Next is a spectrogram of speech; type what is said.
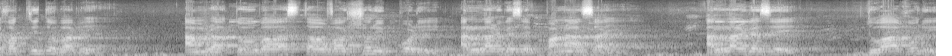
একত্রিতভাবে আমরা তৌবা আস্তাফার শরীফ পড়ি, আল্লাহর কাছে পানা চাই, আল্লাহর কাছে দোয়া করি,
